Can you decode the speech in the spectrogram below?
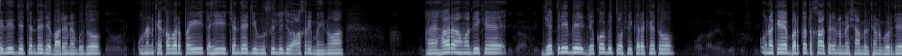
जदीद जे चंदे जे बारे में ॿुधो उन्हनि ख़बर पई त हीअ चंदे जी वसूली जो आख़िरी महीनो आहे हर अहमदी खे जेतिरी बि जेको बि तोफ़ीक़ु रखे थो उनखे बरक़त ख़ातिर इन में शामिलु थियणु घुरिजे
